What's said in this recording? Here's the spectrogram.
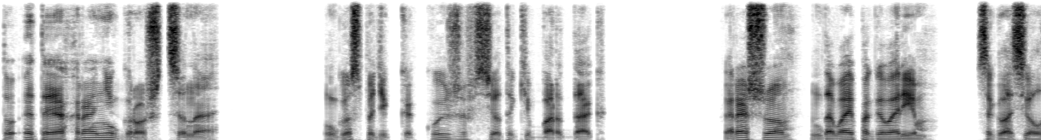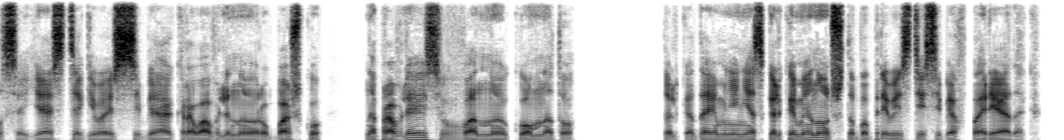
то этой охране грош цена. Господи, какой же все таки бардак. «Хорошо, давай поговорим», — согласился я, стягивая с себя окровавленную рубашку, направляясь в ванную комнату. «Только дай мне несколько минут, чтобы привести себя в порядок».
